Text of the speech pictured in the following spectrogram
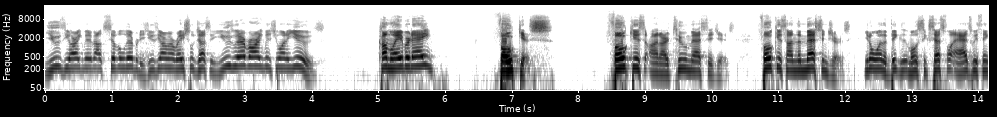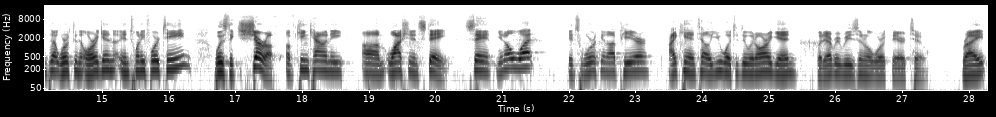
Use the argument about civil liberties. Use the argument about racial justice. Use whatever arguments you want to use. Come Labor Day, focus. Focus on our two messages. Focus on the messengers. You know, one of the big, most successful ads we think that worked in Oregon in 2014 was the sheriff of King County, um, Washington State saying, you know what? It's working up here. I can't tell you what to do in Oregon, but every reason will work there too. Right?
